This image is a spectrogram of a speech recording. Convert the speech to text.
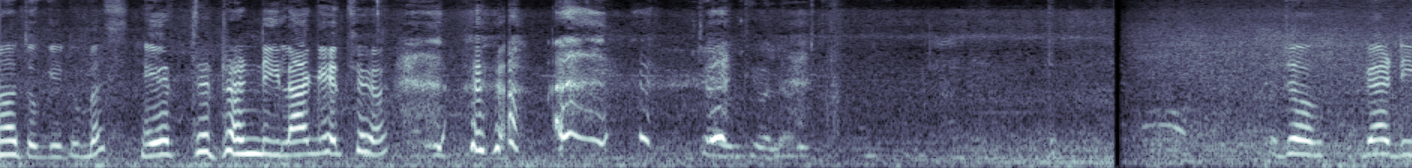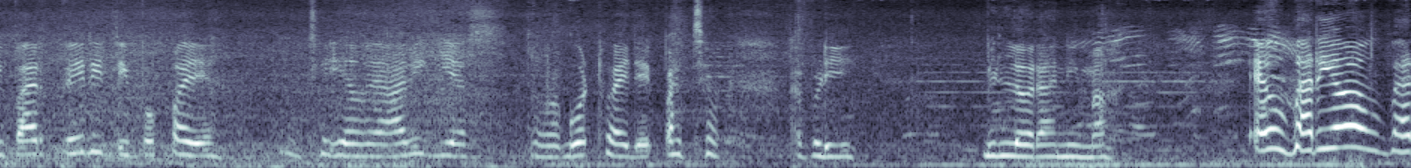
નહોતું કીધું બસ. જ તે ઠંડી લાગે છે. જો ગાડી પાર્ક કરી હતી પપ્પાએ. પછી હવે આવી ગયા તો ગોઠવાઈ જાય પાછા આપણી બિલ્લોરાનીમાં. એ ઊભા રહ્યો, ઊભા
